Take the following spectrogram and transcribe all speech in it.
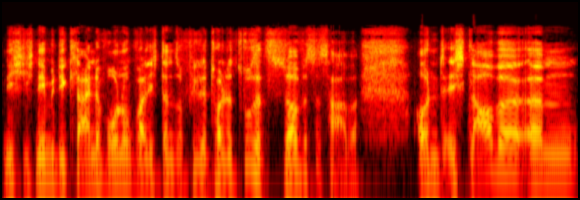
Nicht, ich nehme die kleine Wohnung, weil ich dann so viele tolle Zusatzservices habe. Und ich glaube, ähm,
